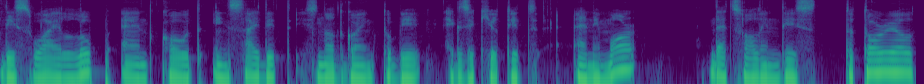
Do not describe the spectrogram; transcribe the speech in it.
this while loop and code inside it is not going to be executed anymore that's all in this tutorial.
